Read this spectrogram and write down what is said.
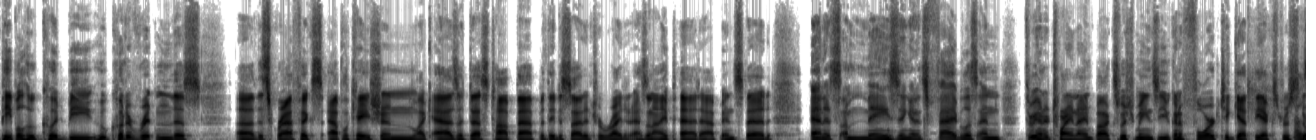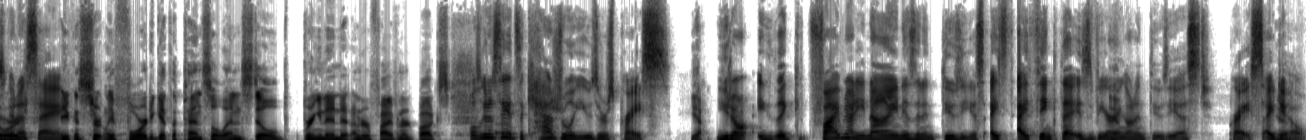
people who could be who could have written this uh, this graphics application like as a desktop app, but they decided to write it as an iPad app instead, and it's amazing and it's fabulous. And 329 bucks, which means you can afford to get the extra I was storage. say. you can certainly afford to get the pencil and still bring it in at under 500 bucks. I was gonna say it's a casual user's price. Yeah. You don't like five ninety nine is an enthusiast. I I think that is veering on enthusiast price. I do.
